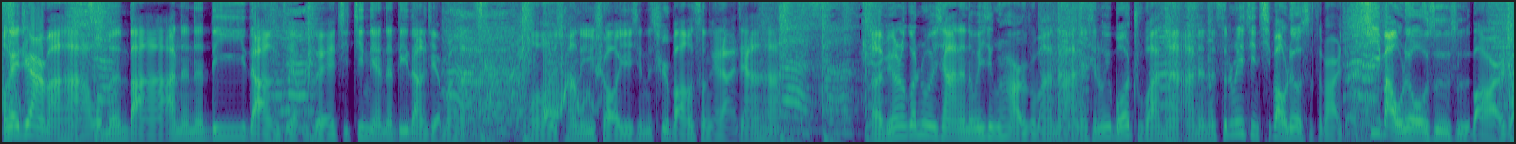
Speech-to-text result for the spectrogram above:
OK，这样吧哈，我们把阿南的第一档节目，不对，今今年的第一档节目哈，然后唱的一首《隐形的翅膀》送给大家哈。呃，别忘了关注一下阿南的微信号主播阿南，阿南新浪微博主播阿南，阿南的私人微信七八五六四四八二九，七八五六四四八二九。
